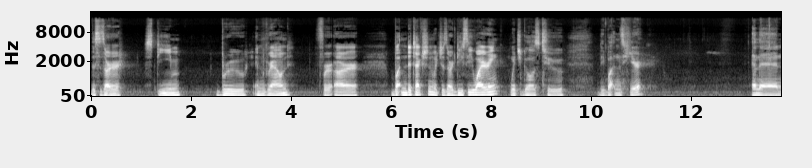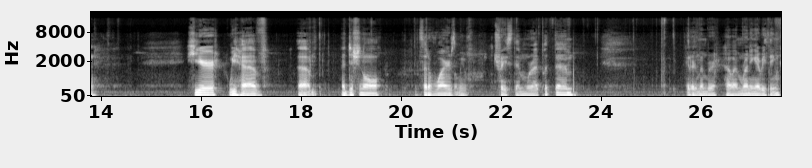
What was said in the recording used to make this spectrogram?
this is our steam, brew, and ground for our button detection, which is our DC wiring, which goes to the buttons here. And then here we have um, additional set of wires. Let me trace them where I put them. Gotta remember how I'm running everything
